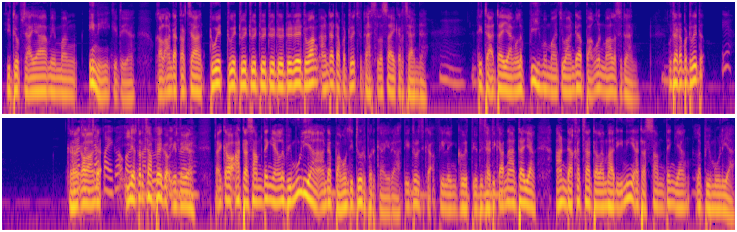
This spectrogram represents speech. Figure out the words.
Hidup saya memang ini gitu ya. Kalau Anda kerja duit duit duit duit duit duit, duit, duit, duit doang, Anda dapat duit sudah selesai kerja Anda. Hmm. Tidak ada yang lebih memacu Anda bangun malas sudah. Udah dapat duit. Karena Karena kalau Anda kok, kalau iya tercapai kok gitu ya. Tapi kalau ada something yang lebih mulia, Anda bangun tidur bergairah, tidur juga feeling good gitu. Jadi karena ada yang Anda kejar dalam hari ini ada something yang lebih mulia.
